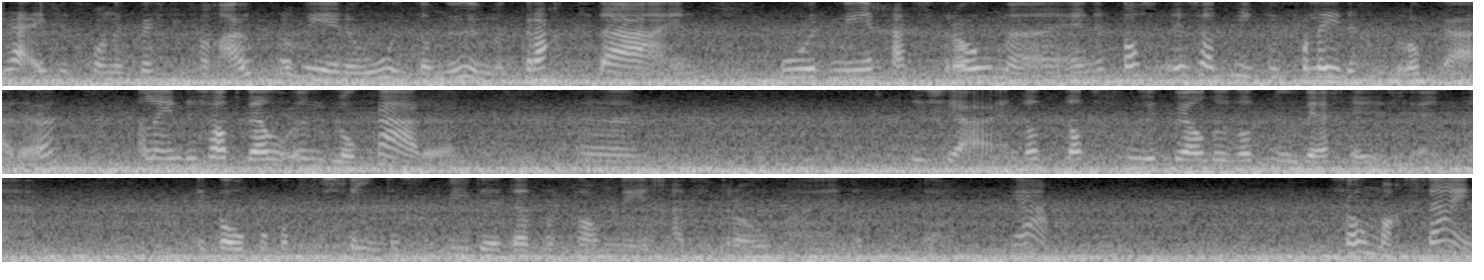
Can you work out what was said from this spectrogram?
ja, is het gewoon een kwestie van uitproberen hoe ik dan nu in mijn kracht sta en hoe het meer gaat stromen. En het was, er zat niet een volledige blokkade, alleen er zat wel een blokkade. Um, dus ja, en dat, dat voel ik wel dat dat nu weg is. En uh, ik hoop ook op verschillende gebieden dat het dan meer gaat stromen. En dat het, uh, ja, zo mag zijn.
